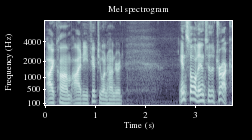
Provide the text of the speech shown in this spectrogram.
ICOM ID 5100, installed into the truck.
